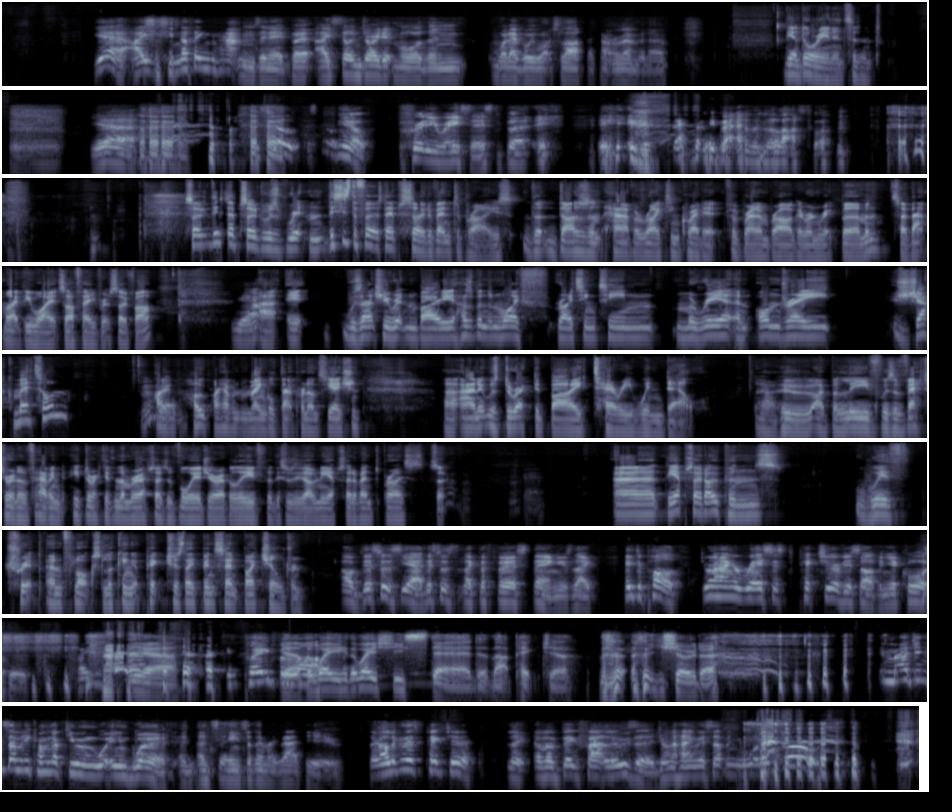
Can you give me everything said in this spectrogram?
yeah, I nothing happens in it, but I still enjoyed it more than whatever we watched last. I can't remember now. The Andorian incident. Yeah, it's still, it's still you know pretty racist, but it, it, it was definitely better than the last one. So this episode was written. This is the first episode of Enterprise that doesn't have a writing credit for Brannon Braga and Rick Berman. So that might be why it's our favourite so far. Yeah, Uh, it was actually written by husband and wife writing team Maria and Andre Jacquemetton. I hope I haven't mangled that pronunciation. Uh, and it was directed by Terry Windell, uh, who I believe was a veteran of having. He directed a number of episodes of Voyager, I believe, but this was his only episode of Enterprise. So okay. uh, the episode opens with Trip and Phlox looking at pictures they've been sent by children. Oh, this was yeah, this was like the first thing. He was like, "Hey, T'Pol, do you want to hang a racist picture of yourself in your quarters?" Like, yeah, it played for yeah. The way the way she stared at that picture that you showed her. Imagine somebody coming up to you in, in work and, and saying something like that to you. Like, oh, look at this picture, like of a big fat loser. Do you want to hang this up in your wall? Like, no.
